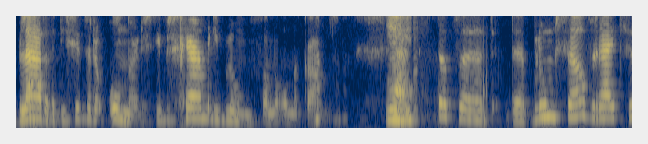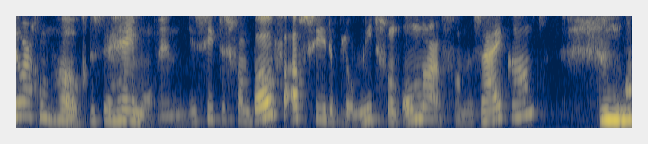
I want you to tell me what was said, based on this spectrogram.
bladeren, die zitten eronder. Dus die beschermen die bloem van de onderkant. Ja. Je ziet dat eh, de bloem zelf rijdt heel erg omhoog, dus de hemel in. Je ziet dus van bovenaf zie je de bloem, niet van onder of van de zijkant. Mhm.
